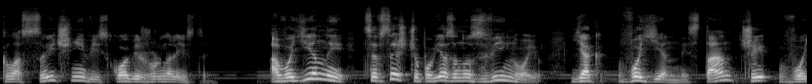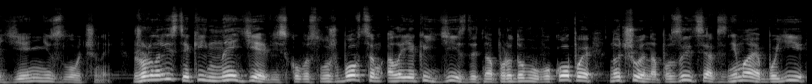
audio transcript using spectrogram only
класичні військові журналісти. А воєнний це все, що пов'язано з війною, як воєнний стан чи воєнні злочини. Журналіст, який не є військовослужбовцем, але який їздить на передову в окопи, ночує на позиціях, знімає бої,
